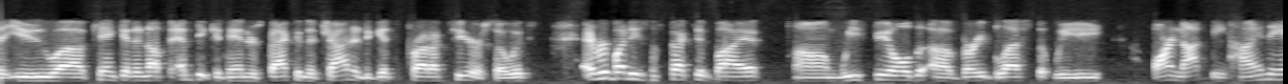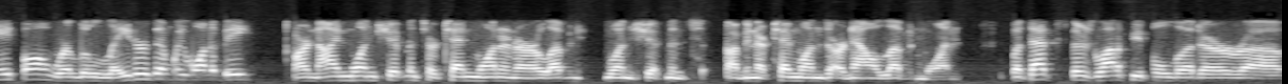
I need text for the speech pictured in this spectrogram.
that you uh, can't get enough empty containers back into China to get the product here. So it's everybody's affected by it. Um, we feel uh, very blessed that we are not behind the eight ball. We're a little later than we want to be. Our 9 1 shipments are 10 1, and our 11 1 shipments, I mean, our 10 1s are now 11 1. But that's there's a lot of people that are uh,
